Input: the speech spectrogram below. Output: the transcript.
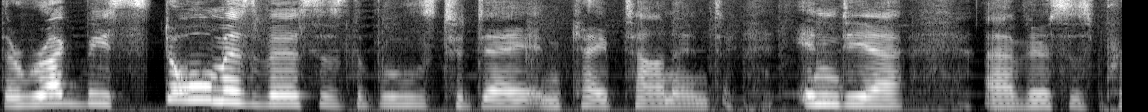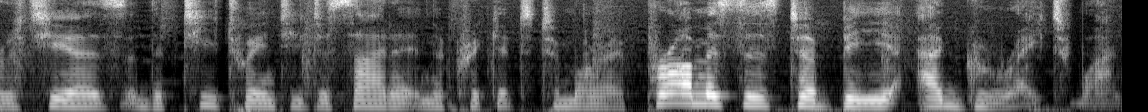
The rugby Stormers versus the Bulls today in Cape Town and India uh, versus Proteas, the T20 decider in the cricket tomorrow. Promises to be a great one.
